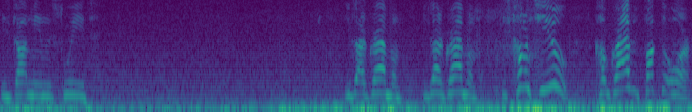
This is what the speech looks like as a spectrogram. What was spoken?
He's got me in the weeds. You gotta grab him. You gotta grab him. He's coming to you. Come grab it. Fuck the oar.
